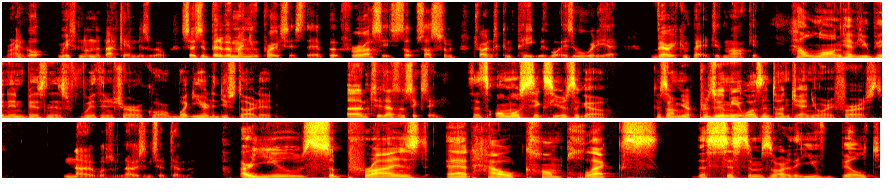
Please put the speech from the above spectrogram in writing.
right. and got written on the back end as well. So it's a bit of a manual process there, but for us, it stops us from trying to compete with what is already a very competitive market. How long have you been in business with InsurerCore? What year did you start it? Um, 2016. So it's almost six years ago, because I'm yep. presuming it wasn't on January 1st. No, it wasn't. No, it was in September. Are you surprised at how complex the systems are that you've built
